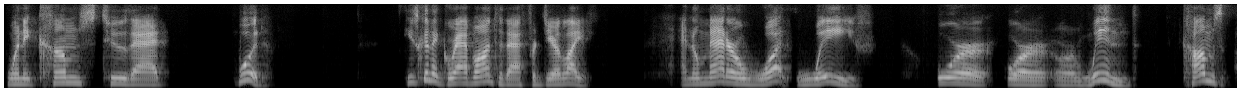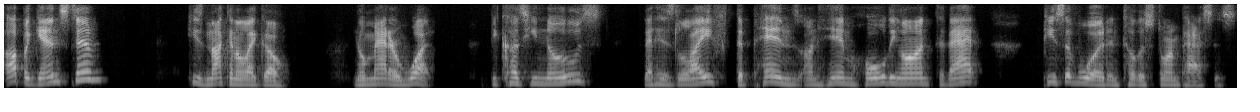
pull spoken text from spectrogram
when it comes to that wood? He's going to grab onto that for dear life. And no matter what wave or or or wind comes up against him, he's not going to let go, no matter what, because he knows that his life depends on him holding on to that piece of wood until the storm passes.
